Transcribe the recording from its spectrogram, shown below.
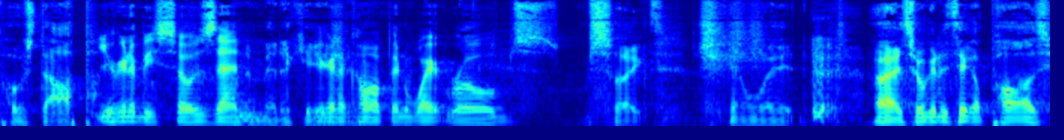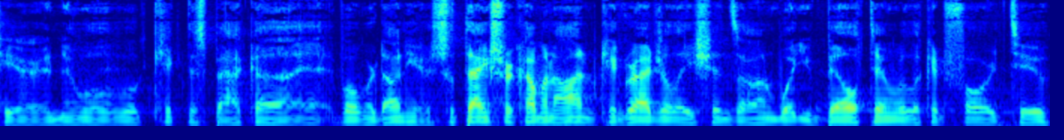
post op. You're going to be so zen. You're going to come up in white robes. Psyched. Can't wait. All right, so we're going to take a pause here, and then we'll we'll kick this back uh, when we're done here. So thanks for coming on. Congratulations on what you built, and we're looking forward to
